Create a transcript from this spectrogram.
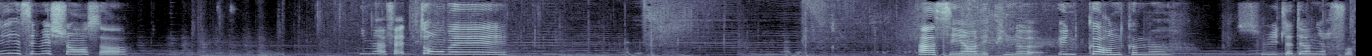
Eh, c'est méchant ça. Il m'a fait tomber. Ah, c'est avec une, une corne comme euh, celui de la dernière fois.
